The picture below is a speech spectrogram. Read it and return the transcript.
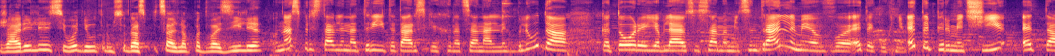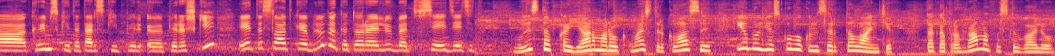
жарили. Сегодня утром сюда специально подвозили. У нас представлено три татарских национальных блюда, которые являются самыми центральными в этой кухне. Это пермячи, это крымские татарские пир- э, пирожки, и это сладкое блюдо, которое любят все дети Виставка, ярмарок, майстер-класи і обов'язково концерт талантів. Така програма фестивалю.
